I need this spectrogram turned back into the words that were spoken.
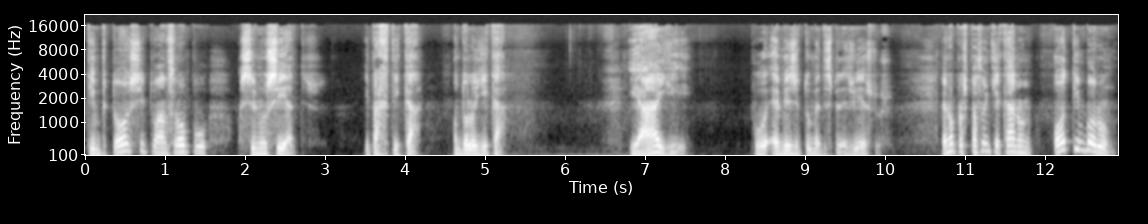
την πτώση του ανθρώπου στην ουσία της, η πρακτικά, οντολογικά. Οι Άγιοι που εμείς ζητούμε τις πρεσβείες τους, ενώ προσπαθούν και κάνουν ό,τι μπορούν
